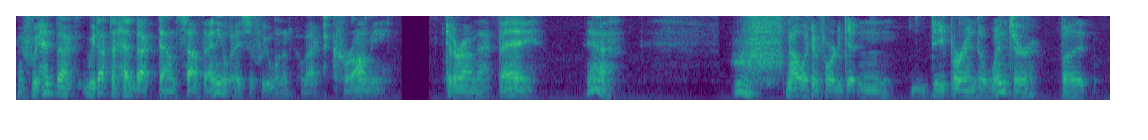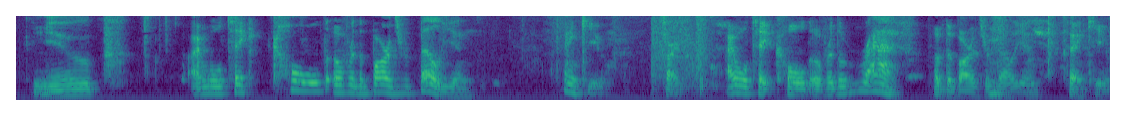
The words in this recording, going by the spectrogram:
if we head back, we'd have to head back down south anyways if we wanted to go back to Karami, get around that bay. Yeah. Whew, not looking forward to getting deeper into winter, but Nope. I will take cold over the Bard's Rebellion. Thank you. Sorry. I will take cold over the wrath of the Bard's Rebellion. Thank you.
